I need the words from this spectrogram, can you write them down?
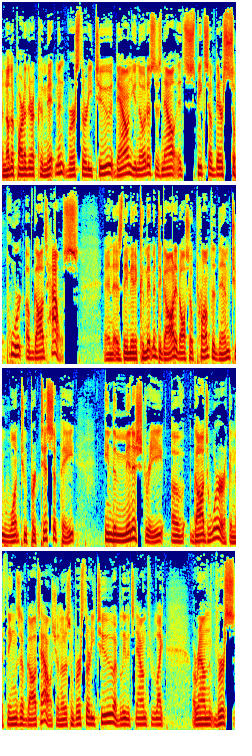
Another part of their commitment, verse 32 down, you notice, is now it speaks of their support of God's house. And as they made a commitment to God, it also prompted them to want to participate in the ministry of God's work and the things of God's house. You'll notice in verse 32, I believe it's down through like around verse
